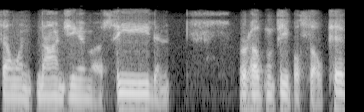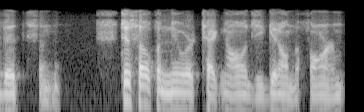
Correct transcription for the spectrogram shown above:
selling non-GMO seed and we're helping people sell pivots and just helping newer technology get on the farm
